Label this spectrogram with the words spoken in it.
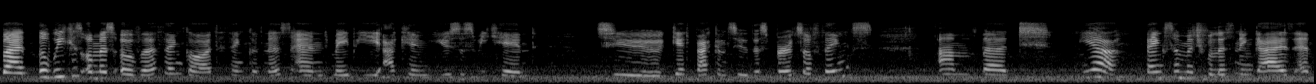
But the week is almost over, thank God, thank goodness, and maybe I can use this weekend to get back into the spirits of things. Um, but yeah, thanks so much for listening, guys, and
